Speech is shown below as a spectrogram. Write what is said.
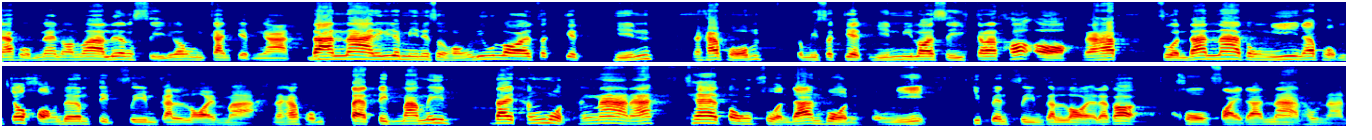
นะผมแน่นอนว่าเรื่องสีต้องมีการเก็บงาน ด้านหน้านี่ก็จะมีในส่วนของริ้วรอยสะเก็ดหินนะครับผมก็มีสะเก็ดหินมีรอยสีกระเทาะออกนะครับส่วนด้านหน้าตรงนี้นะผมเจ้าของเดิมติดฟิล์มกันรอยมานะครับผมแต่ติดมาไม่ได้ทั้งหมดทั้งหน้านะ แค่ตรงส่วนด้านบนตรงนี้ที่เป็นฟิล์มกันรอย แล้วก็โคมไฟด้านหน้าเท่านั้น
